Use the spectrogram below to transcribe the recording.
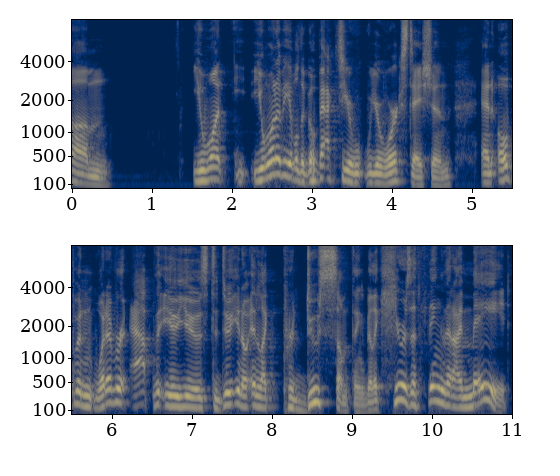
um you want you want to be able to go back to your your workstation and open whatever app that you use to do you know and like produce something be like here's a thing that i made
